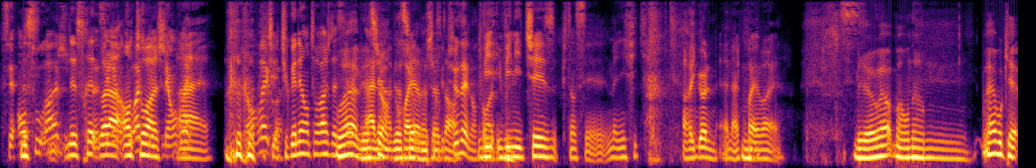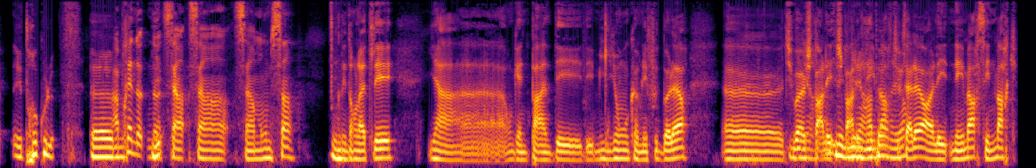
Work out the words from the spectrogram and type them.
C'est entourage. ne serait, voilà, entourage. Mais en vrai, Ouais. en vrai, tu, connais Entourage la Ouais, bien Elle est sûr, bien sûr, incroyable, bien sûr. j'adore. Exceptionnel, Entourage. Vi- Vinny Chase, putain, c'est magnifique. Ah, rigole. Elle est incroyable, ouais. Mais euh, ouais, bah on a un... ouais, ok, et trop cool. Euh, Après, notre, notre- c'est un, c'est un, c'est un monde sain. On est dans l'athlé. Il y a, on gagne pas des, des millions comme les footballeurs. Euh, tu vois, je parlais, je parlais de Neymar tout à l'heure. Les Neymar, c'est une marque.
